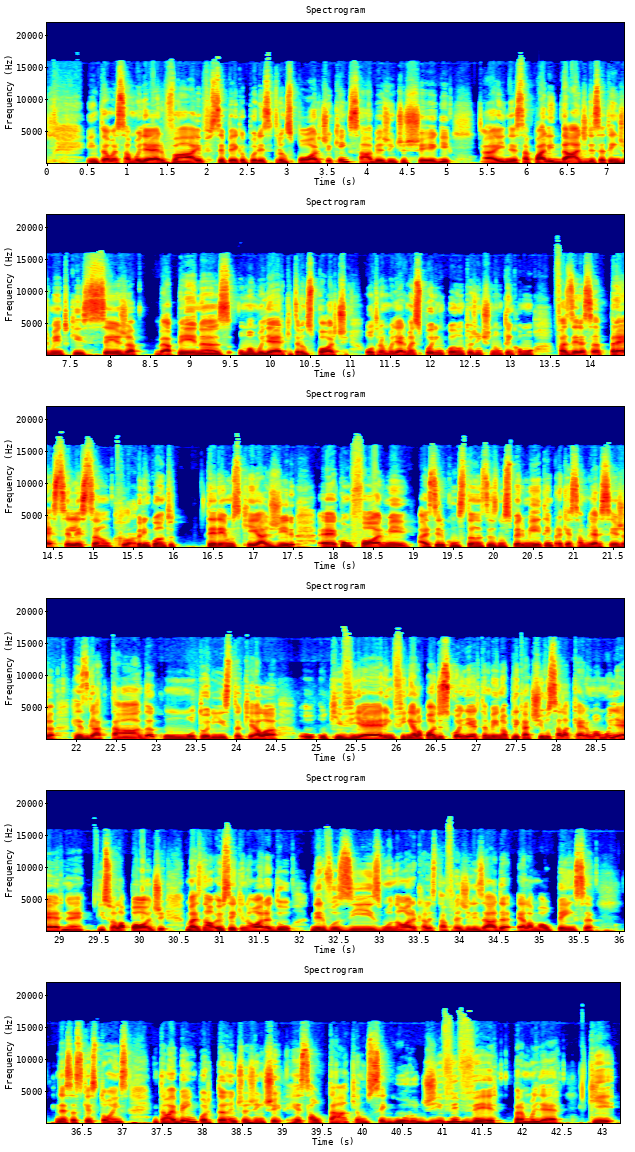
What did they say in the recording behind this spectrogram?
Então, essa mulher vai ser pega por esse transporte, quem sabe a gente chegue aí nessa qualidade desse atendimento que seja apenas uma mulher que transporte outra mulher, mas por enquanto a gente não tem como fazer essa pré-seleção. Claro. Por enquanto teremos que agir é, conforme as circunstâncias nos permitem para que essa mulher seja resgatada com um motorista que ela o, o, que vier, enfim, ela pode escolher também no aplicativo se ela quer uma mulher, né? Isso ela pode. Mas não, eu sei que na hora do nervosismo, na hora que ela está fragilizada, ela mal pensa nessas questões. Então é bem importante a gente ressaltar que é um seguro de viver para a mulher que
